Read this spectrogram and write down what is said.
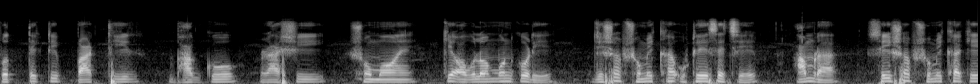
প্রত্যেকটি প্রার্থীর ভাগ্য, রাশি সময়কে অবলম্বন করে যেসব সমীক্ষা উঠে এসেছে, আমরা সেই সব সমীক্ষাকে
